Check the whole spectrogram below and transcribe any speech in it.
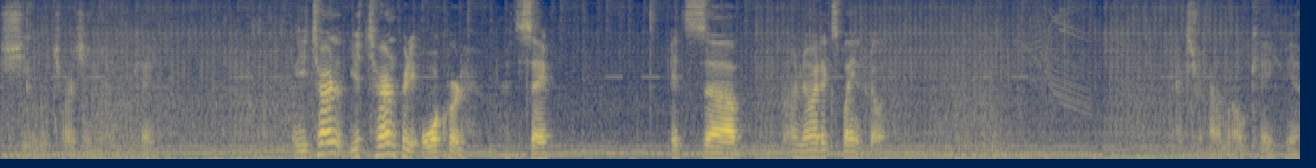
Shield recharging. Okay. Well, you turn you turn pretty awkward, I have to say. It's uh, I don't know how to explain it really. Extra ammo. Okay, yeah.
